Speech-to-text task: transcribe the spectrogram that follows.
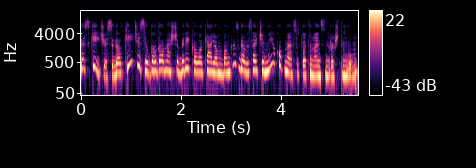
kas keičiasi gal keičiasi gal gal mes čia be reikalo keliam bangas gal visai čia nieko mes su tuo finansiniu raštingumu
